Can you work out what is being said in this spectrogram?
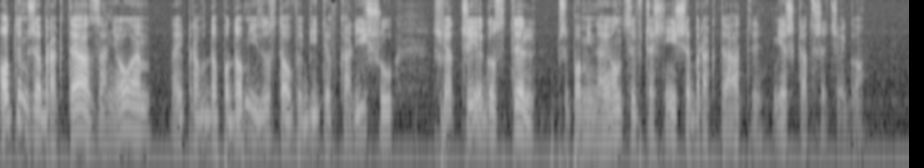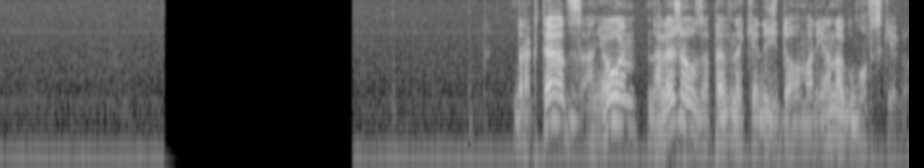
O tym, że Braktea z aniołem najprawdopodobniej został wybity w Kaliszu, świadczy jego styl, przypominający wcześniejsze brakteaty Mieszka III. Brakteat z aniołem należał zapewne kiedyś do Mariana Gumowskiego,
